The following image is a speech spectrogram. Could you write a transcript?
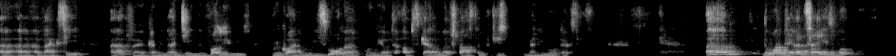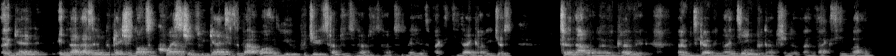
a, a vaccine uh, for COVID-19, the volumes required will be smaller. We'll be able to upscale much faster and produce many more doses. Um, the one thing I'd say is, well, again, in that as an implication, lots of questions we get is about, well, you produce hundreds and hundreds and hundreds of millions of vaccines a day. Can't you just turn that all over COVID, over to COVID-19 production of a vaccine? Well,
